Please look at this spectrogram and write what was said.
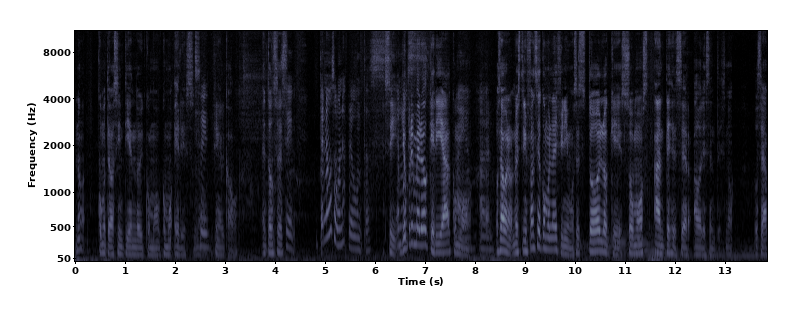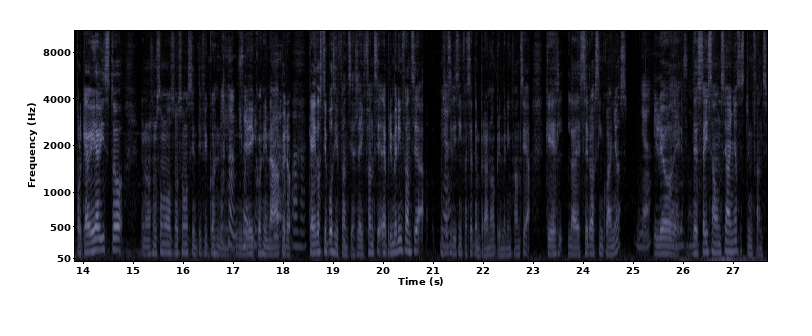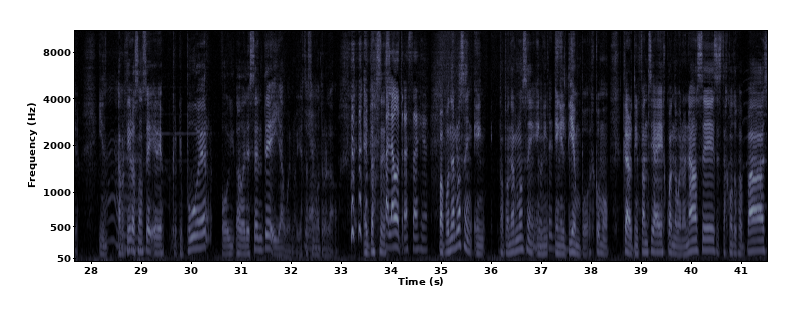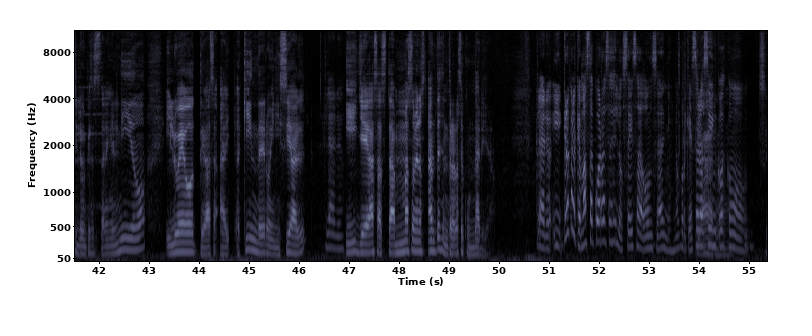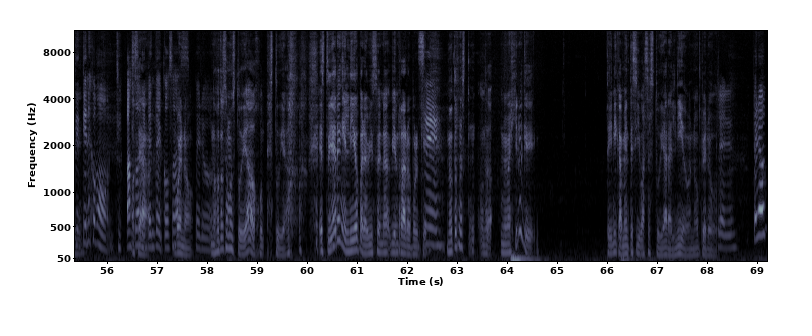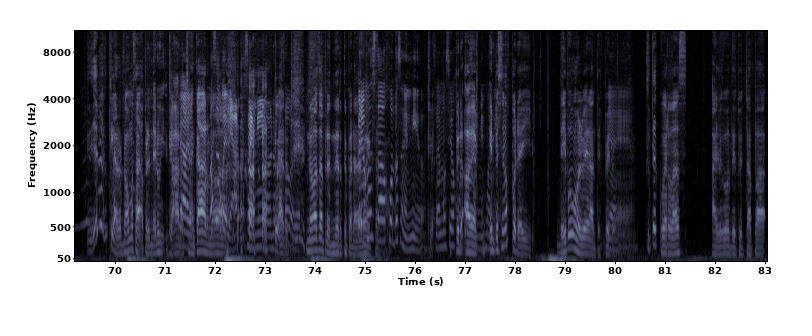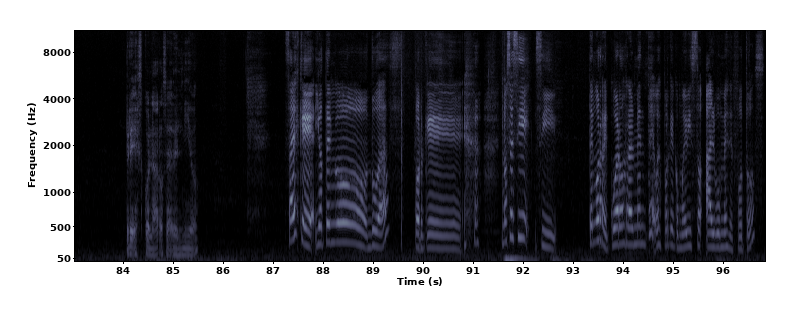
¿no? Cómo te vas sintiendo y cómo, cómo eres, ¿no? Sí. Al fin y al cabo. Entonces, sí, Sí. Tenemos algunas preguntas. yo Hemos- primero quería como... A ver. O sea, bueno, nuestra infancia, ¿cómo la definimos? Es todo lo que somos antes de ser adolescentes, ¿no? O sea, porque había visto, no, no somos, no somos científicos ni, ni Sí. médicos ni nada, pero Ajá. que hay dos tipos de infancias. La infancia, la primera infancia, no Ya. sé si dice infancia temprana o primera infancia, que es la de 0 a 5 años. ¿Ya? Y luego Ah, de, sabía. de 6 a 11 años es tu infancia. Y a partir de los Ah. 11 eres, creo que, puber o adolescente y ya, bueno, ya estás en otro lado. Entonces, Para la otra, Sagia. para ponernos en, en- para ponernos en, el tiempo, es como, claro, tu infancia es cuando, bueno, naces, estás con tus papás y luego empiezas a estar en el nido y luego te vas a, a kinder o inicial Claro. y llegas hasta más o menos antes de entrar a secundaria. Claro. Y creo que lo que más te acuerdas es de los 6 a 11 años, ¿no? Porque 0 a 5 Claro. es como. Sí. Tienes como chispazos O sea, de repente de cosas. Bueno, pero... nosotros hemos estudiado, estudiado. Estudiar en el nido para mí suena bien raro porque Sí. nosotros no o sea, me imagino que técnicamente sí vas a estudiar al nido, ¿no? Pero Claro. Pero. claro, no vamos a aprender un claro, Claro, chancar, ¿no? vas a huevear, pues, al nido, no claro, vas a no vas a aprenderte para Pero dar hemos estado juntos en el nido. Claro. O sea, hemos ido Pero a ver, mismo empecemos por ahí. De ahí podemos volver antes, pero ya. ¿tú te acuerdas algo de tu etapa preescolar, o sea, del nido? ¿Sabes que Yo tengo dudas porque no sé si, si tengo recuerdos realmente o es porque como he visto álbumes de fotos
